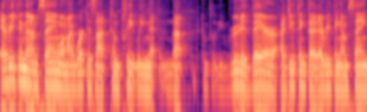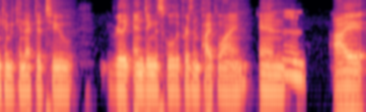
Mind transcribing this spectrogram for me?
everything that I'm saying, while my work is not completely not completely rooted there, I do think that everything I'm saying can be connected to really ending the school to prison pipeline and. Mm I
